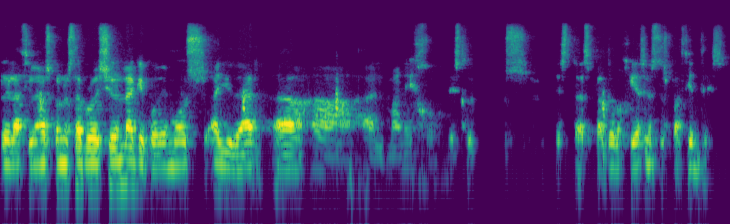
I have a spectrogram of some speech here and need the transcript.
relacionados con nuestra profesión en la que podemos ayudar al manejo de, estas patologías en estos pacientes.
